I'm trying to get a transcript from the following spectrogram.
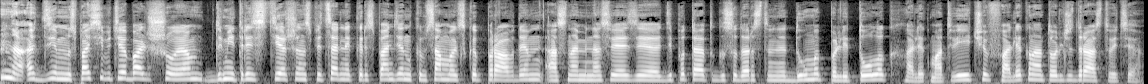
Дим, спасибо тебе большое. Дмитрий Стешин, специальный корреспондент «Комсомольской правды». А с нами на связи депутат Государственной Думы, политолог Олег Матвеевичев. Олег Анатольевич, здравствуйте.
